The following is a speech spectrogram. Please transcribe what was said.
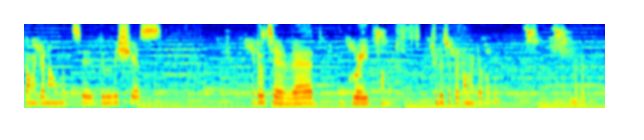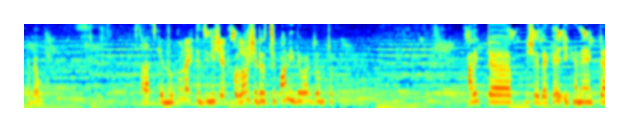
টমেটোর নাম হচ্ছে ডিলিশিয়াস এটা হচ্ছে রেড গ্রেপ টমেটো। ছোট ছোট টমেটো হবে। লাগাবো। আর আজকে নতুন একটা জিনিস অ্যাড করলাম, সেটা হচ্ছে পানি দেওয়ার যন্ত্র। আরেকটা বিষয় দেখাই। এখানে একটা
